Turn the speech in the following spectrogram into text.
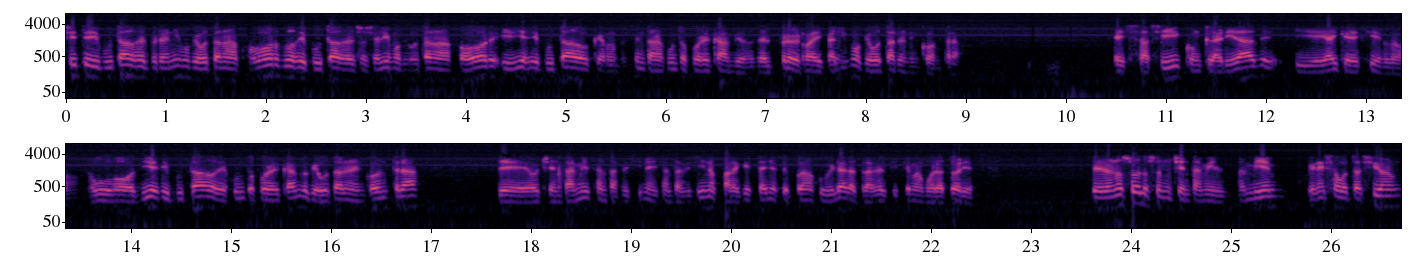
Siete diputados del peronismo que votaron a favor, dos diputados del socialismo que votaron a favor y diez diputados que representan a Juntos por el Cambio, del PRO y radicalismo que votaron en contra. Es así, con claridad, y hay que decirlo. Hubo diez diputados de Juntos por el Cambio que votaron en contra de 80.000 santafesinas y santafesinos para que este año se puedan jubilar a través del sistema de moratoria. Pero no solo son 80.000, también en esa votación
